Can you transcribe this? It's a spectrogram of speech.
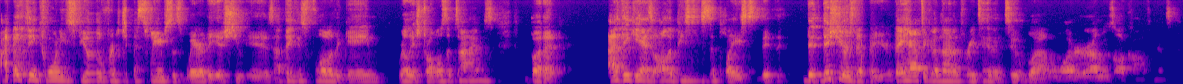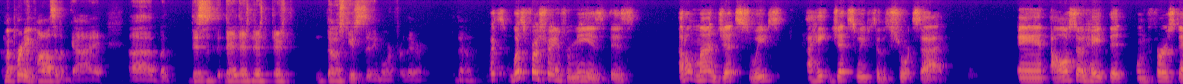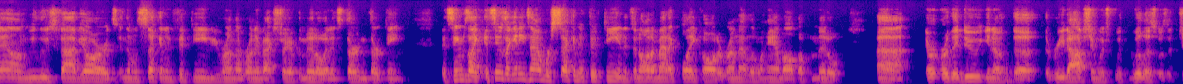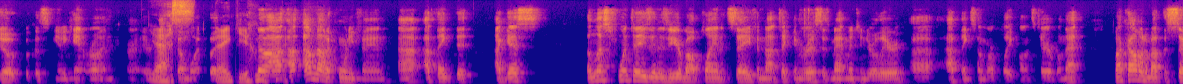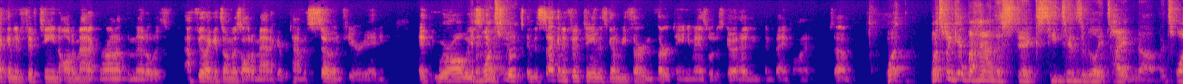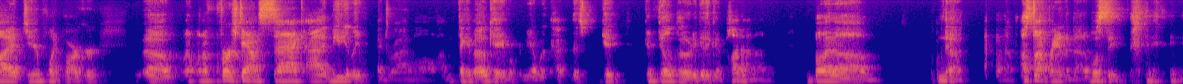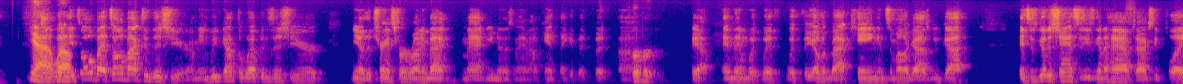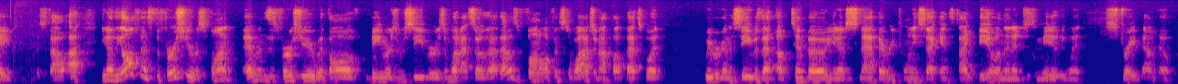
I think Corny's feel for jet sweeps is where the issue is. I think his flow of the game really struggles at times, but I think he has all the pieces in place. Th- th- This year's their year. They have to go 9 and 3, 10 and 2, and blow out of the water, or I lose all confidence. I'm a pretty positive guy, uh, but this is there, there's there's there's no excuses anymore for their What's what's frustrating for me is is I don't mind jet sweeps. I hate jet sweeps to the short side. And I also hate that on first down we lose five yards, and then on second and fifteen we run the running back straight up the middle, and it's third and thirteen. It seems like it seems like anytime we're second and fifteen, it's an automatic play call to run that little handoff up the middle. Uh, or, or they do, you know, the the read option, which with Willis was a joke because you know he can't run, uh, not Yes, somewhat. But Thank you. no, I, I, I'm not a corny fan. I, I think that I guess unless Fuente's in his ear about playing it safe and not taking risks, as Matt mentioned earlier, uh, I think some of our play calling's terrible. And that my comment about the second and 15 automatic run up the middle is I feel like it's almost automatic every time. It's so infuriating. It, we're always if it's, we- if it's second and 15, it's going to be third and 13. You may as well just go ahead and, and bank on it. So What once we get behind the sticks, he tends to really tighten up. It's why, to your point, Parker, uh, on a first down sack, I immediately drive thinking about okay, we're, you know, this get good field pole to get a good punt out of it. But um, no, I don't know. I'll stop ranting about it. We'll see. Yeah, but well, it's all back. It's all back to this year. I mean, we've got the weapons this year. You know, the transfer running back, Matt. You know his name. I can't think of it, but um, Herbert. Yeah, and then with with with the other back, King, and some other guys, we've got. It's as good a chance as he's going to have to actually play the style. I, you know, the offense the first year was fun. Evans' first year with all Beamer's receivers and whatnot. So that, that was a fun offense to watch, and I thought that's what we were going to see was that up tempo, you know, snap every 20 seconds type deal, and then it just immediately went straight downhill.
